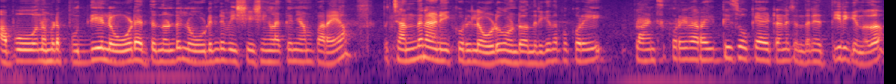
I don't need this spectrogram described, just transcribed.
അപ്പോൾ നമ്മുടെ പുതിയ ലോഡ് എത്തുന്നുണ്ട്. ലോഡിന്റെ വിശേഷങ്ങളൊക്കെ ഞാൻ പറയാം. അപ്പോൾ ചന്ദനാണ് ഈ കുറി ലോഡ് കൊണ്ടുവന്നിരിക്കുന്നത്. അപ്പോൾ കുറേ പ്ലാന്റ്സ് കുറേ വെറൈറ്റീസൊക്കെ ആയിട്ടാണ് ചന്ദന എത്തിയിരിക്കുന്നത്.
